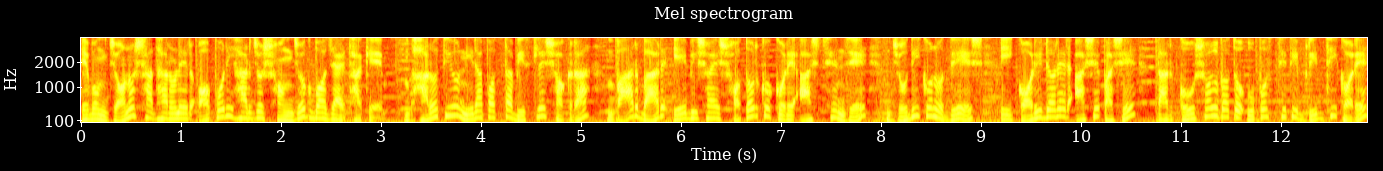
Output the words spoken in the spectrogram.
এবং জনসাধারণের অপরিহার্য সংযোগ বজায় থাকে। ভারতীয় নিরাপত্তা বিশ্লেষকরা বারবার এ বিষয়ে সতর্ক করে আসছেন যে, যদি কোনো দেশ এই করিডরের আশেপাশে তার কৌশলগত উপস্থিতি বৃদ্ধি করে,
